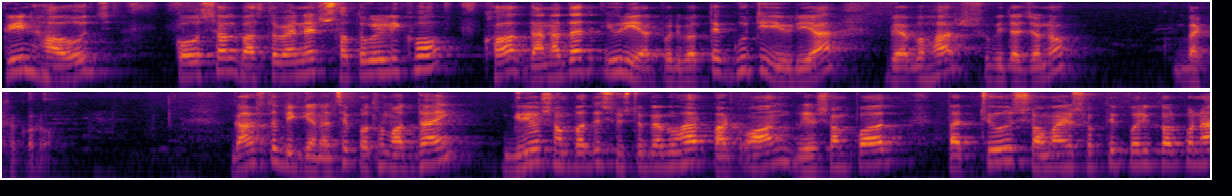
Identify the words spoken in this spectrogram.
গ্রিন হাউস কৌশল বাস্তবায়নের শতগুলি লিখো খ, দানাদার ইউরিয়ার পরিবর্তে গুটি ইউরিয়া ব্যবহার সুবিধাজনক ব্যাখ্যা করো। গার্হস্থ্য বিজ্ঞান আছে, প্রথম অধ্যায়, গৃহ সম্পদের সুষ্ঠু ব্যবহার, পার্ট ওয়ান, গৃহ সম্পদ, পার্ট টু, সময় শক্তির পরিকল্পনা,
